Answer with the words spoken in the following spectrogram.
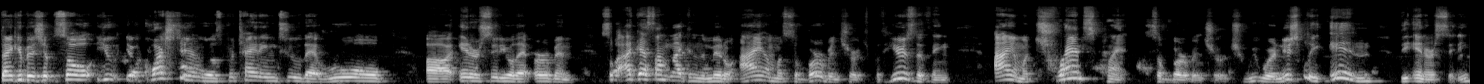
Thank you, Bishop. So you your question was pertaining to that rural uh, inner city or that urban. So I guess I'm like in the middle. I am a suburban church, but here's the thing. I am a transplant suburban church. We were initially in the inner city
